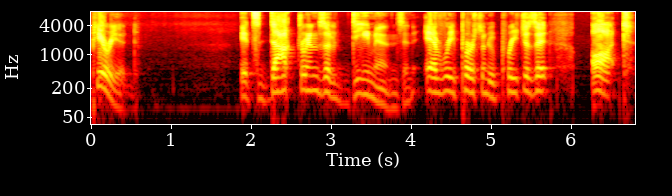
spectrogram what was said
Period. It's doctrines of demons, and every person who preaches it ought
